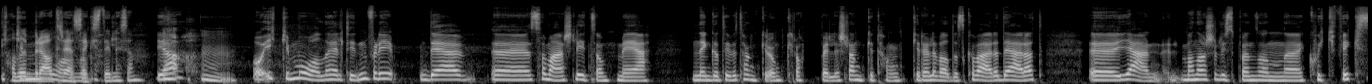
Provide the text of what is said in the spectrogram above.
Ikke Hadde det bra måle det. 360, liksom. Ja, og ikke måle hele tiden. Fordi det eh, som er slitsomt med negative tanker om kropp eller slanketanker, eller hva det skal være, det er at eh, hjernen Man har så lyst på en sånn eh, quick fix.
